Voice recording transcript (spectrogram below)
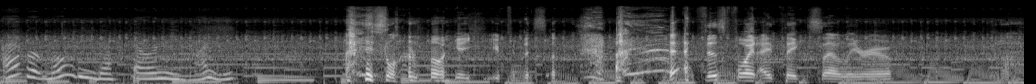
I haven't mowed enough to earn any money. Is lawn mowing a euphemism? At this point, I think so, Liru.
